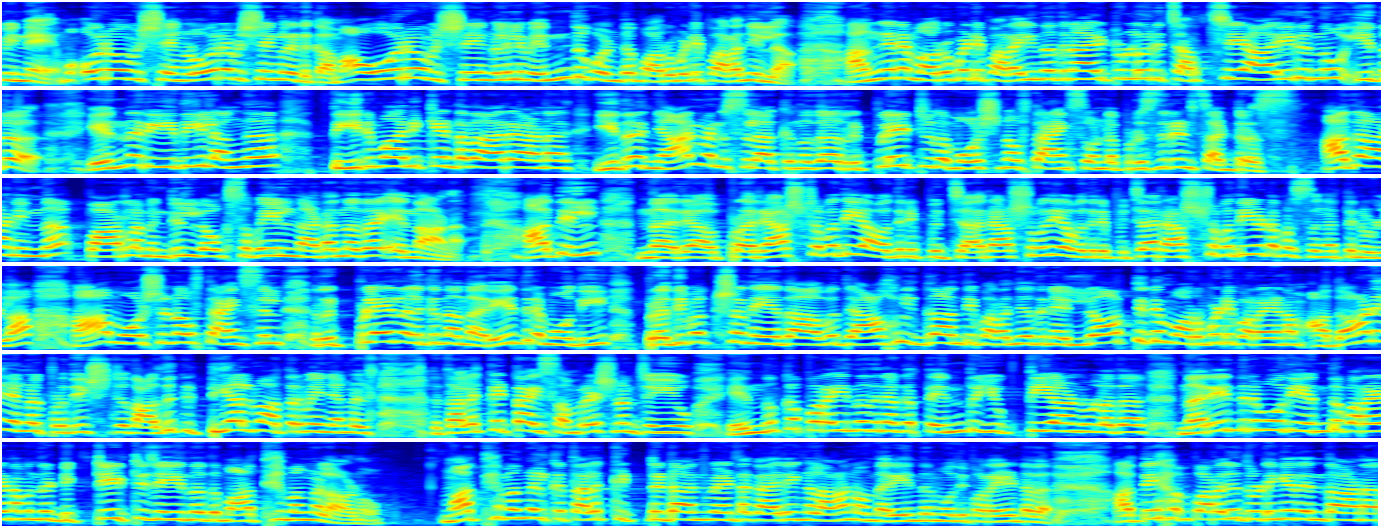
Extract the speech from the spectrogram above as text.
പിന്നെ ഓരോ വിഷയങ്ങൾ ഓരോ വിഷയങ്ങൾ എടുക്കാം. ആ ഓരോ വിഷയങ്ങളിലും എന്തുകൊണ്ട് മറുപടി പറഞ്ഞില്ല? അങ്ങനെ മറുപടി പറയുന്നതിനായിട്ടുള്ള ഒരു ചർച്ചയായിരുന്നു ഇത്. എന്ന രീതിയിൽ അങ്ങ് തീരുമാനിക്കേണ്ടത് ആരാണ്? ഇത് ഞാൻ മനസ്സിലാക്കുന്നത് reply to the motion of thanks on the President's address അതാണ് ഇന്ന് പാർലമെന്റിൽ ലോക്സഭയിൽ നടന്നത് എന്നാണ്. അതിൽ രാഷ്ട്രപതി അവതരിപ്പിച്ച രാഷ്ട്രപതി അവതരിപ്പിച്ച രാഷ്ട്രപതിയുടെ പ്രസംഗത്തിനുള്ള ആ മോഷൻ ഓഫ് താങ്ക്സിൽ റിപ്ലൈ നൽകുന്ന നരേന്ദ്രമോദി പ്രതിപക്ഷ നേതാവ് രാഹുൽ ഗാന്ധി പറഞ്ഞതിന് എല്ലാത്തിനും മറുപടി പറയണം. അതാണ് ഞങ്ങൾ പ്രതീക്ഷിച്ചത്. അത് കിട്ടിയാൽ മാത്രമേ ഞങ്ങൾ തലക്കെട്ടായി സംപ്രേഷണം ചെയ്യൂ. എന്നൊക്കെ പറയുന്നതിനകത്ത് എന്ത് യുക്തിയാണുള്ളത്? നരേന്ദ്രമോദി എന്ത് പറയണമെന്ന് ഡിക്റ്റേറ്റ് ചെയ്യുന്നത് മാധ്യമങ്ങളാണോ? മാധ്യമങ്ങൾക്ക് തലക്കിട്ടിടാൻ വേണ്ട കാര്യങ്ങളാണോ നരേന്ദ്രമോദി പറയേണ്ടത്? അദ്ദേഹം പറഞ്ഞു തുടങ്ങിയത് എന്താണ്?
